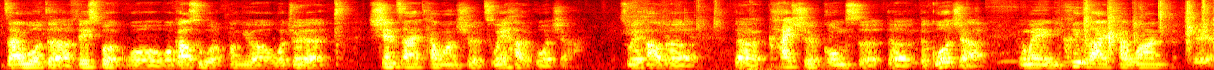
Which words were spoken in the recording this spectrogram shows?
在我的 Facebook，我我告诉我的朋友，我觉得现在台湾是最好的国家，最好的的开始公司的的国家，因为你可以来台湾。Yeah.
